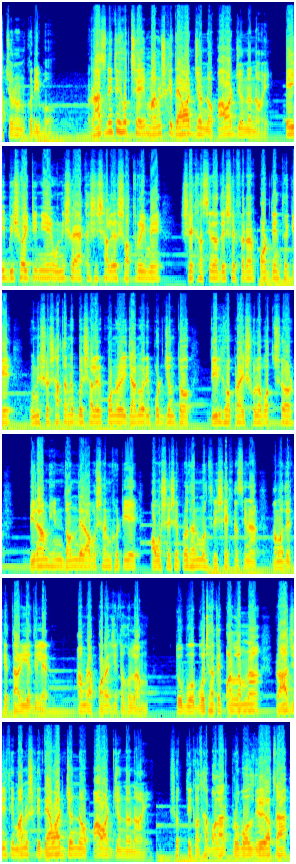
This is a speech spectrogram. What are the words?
আচরণ করিব। রাজনীতি হচ্ছে মানুষকে দেওয়ার জন্য, পাওয়ার জন্য নয়। এই বিষয়টি নিয়ে উনিশশো একাশি সালের সতেরোই মে শেখ হাসিনা দেশে ফেরার পরদিন থেকে উনিশশো সাতানব্বই সালের পনেরোই জানুয়ারি পর্যন্ত দীর্ঘ প্রায় ষোলো বৎসর বিরামহীন দ্বন্দ্বের অবসান ঘটিয়ে অবশেষে প্রধানমন্ত্রী শেখ হাসিনা আমাদেরকে তাড়িয়ে দিলেন। আমরা পরাজিত হলাম। তবুও বোঝাতে পারলাম না, রাজনীতি মানুষকে দেওয়ার জন্য, পাওয়ার জন্য নয়। সত্যি কথা বলার প্রবল দৃঢ়তা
